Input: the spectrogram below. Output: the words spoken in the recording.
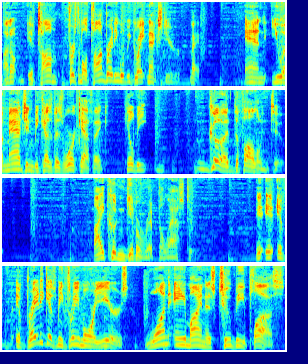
I don't. If Tom, first of all, Tom Brady will be great next year, Right. and you imagine because of his work ethic, he'll be good the following two. I couldn't give a rip the last two. I- i- If if Brady gives me three more years, one A minus, two B plus.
